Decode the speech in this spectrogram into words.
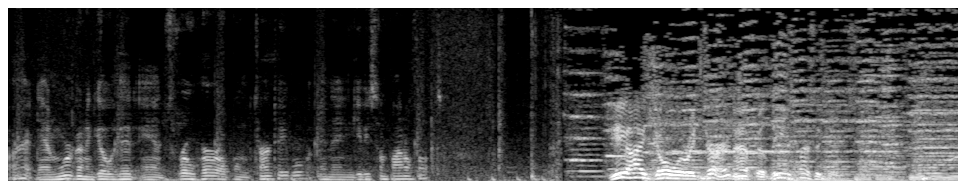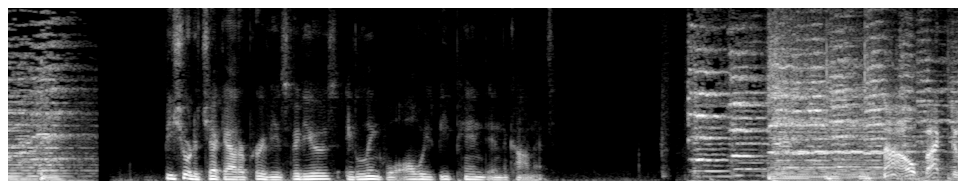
All right, then we're going to go ahead and throw her up on the turntable and then give you some final thoughts. G.I. Joe will return after these messages. Be sure to check out our previous videos. A link will always be pinned in the comments. Now, back to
